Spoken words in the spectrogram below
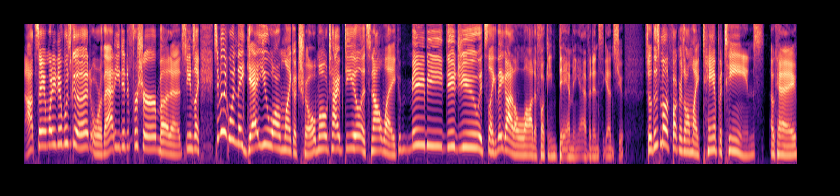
not saying what he did was good or that he did it for sure, but uh, it seems like it seems like when they get you on like a chomo type deal, it's not like maybe did you. It's like they got a lot of fucking damning evidence against you. So this motherfucker's on like Tampa teens, okay,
